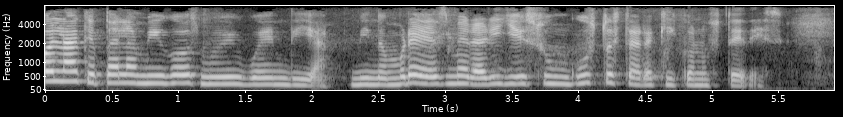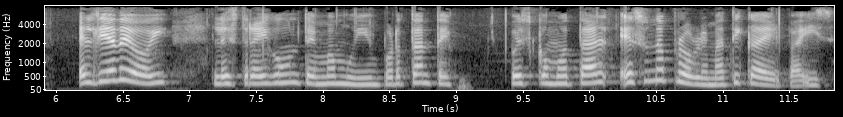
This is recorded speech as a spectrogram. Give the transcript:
Hola, ¿qué tal amigos? Muy buen día. Mi nombre es Merari y es un gusto estar aquí con ustedes. El día de hoy les traigo un tema muy importante, pues como tal es una problemática del país.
